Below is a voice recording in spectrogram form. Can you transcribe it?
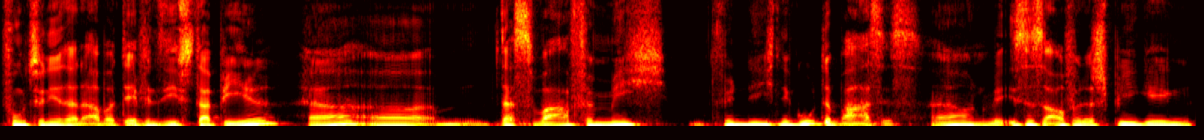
funktioniert hat, aber defensiv stabil. Ja, äh, das war für mich, finde ich, eine gute Basis. Ja, und ist es auch für das Spiel gegen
